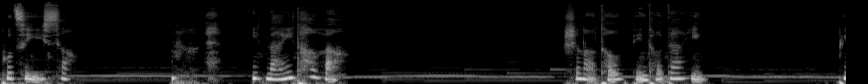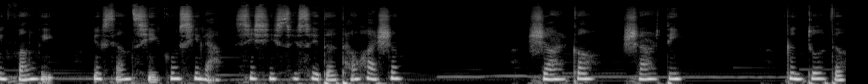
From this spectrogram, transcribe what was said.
噗呲一笑：“你拿一套了。”沈老头点头答应。病房里又响起公媳俩细细碎碎的谈话声，时而高，时而低，更多的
